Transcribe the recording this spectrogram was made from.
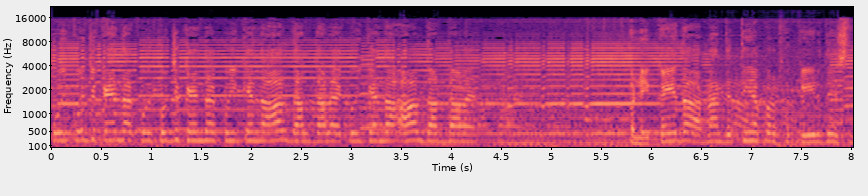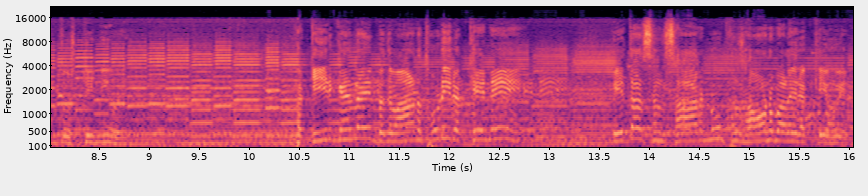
ਕੋਈ ਕੁਝ ਕਹਿੰਦਾ, ਕੋਈ ਕੁਝ ਕਹਿੰਦਾ, ਕੋਈ ਕਹਿੰਦਾ ਆਹ ਦਲਦਲ ਹੈ ਕੋਈ ਕਹਿੰਦਾ ਆਹ ਦਲਦਲ ਹੈ ਅਨੇਕਾਂ ਹੀ ਉਦਾਹਰਨਾਂ ਦਿੱਤੀਆਂ, ਪਰ ਫਕੀਰ ਦੇ ਸੰਤੁਸ਼ਟੀ ਨਹੀਂ ਹੋਈ। ਫਕੀਰ ਕਹਿੰਦਾ, ਇਹ ਵਿਦਵਾਨ ਥੋੜੀ ਰੱਖੇ ਨੇ। ਇਹ ਤਾਂ ਸੰਸਾਰ ਨੂੰ ਫਸਾਉਣ ਵਾਲੇ ਰੱਖੇ ਹੋਏ ਨੇ।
